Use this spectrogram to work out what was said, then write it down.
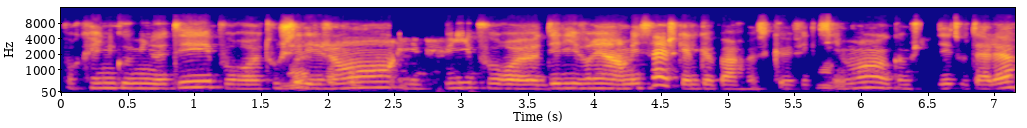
pour créer une communauté, pour euh, toucher les gens et puis pour euh, délivrer un message quelque part. Parce qu'effectivement, comme je te disais tout à l'heure,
